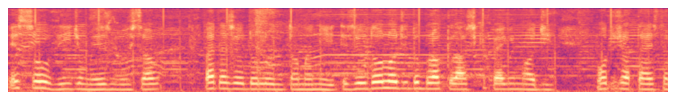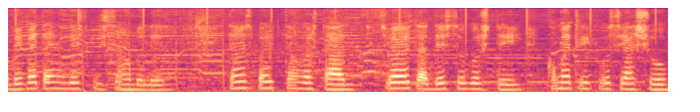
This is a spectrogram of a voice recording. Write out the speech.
esse foi o vídeo mesmo, pessoal. Vai trazer o download do Tomanitas e o download do Block Classic que pega em mod também vai estar aí na descrição, beleza? Então, espero que tenham gostado. Se tiver gostado, deixe seu gostei. Comenta o que você achou.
